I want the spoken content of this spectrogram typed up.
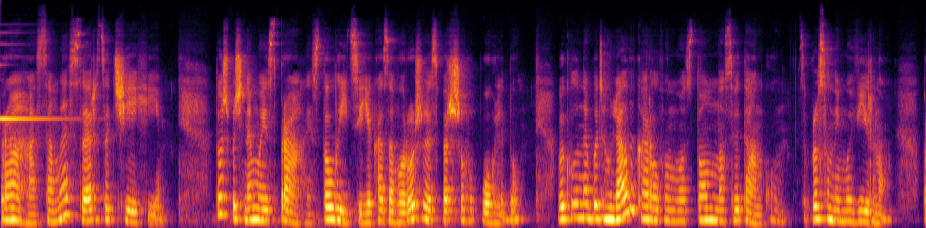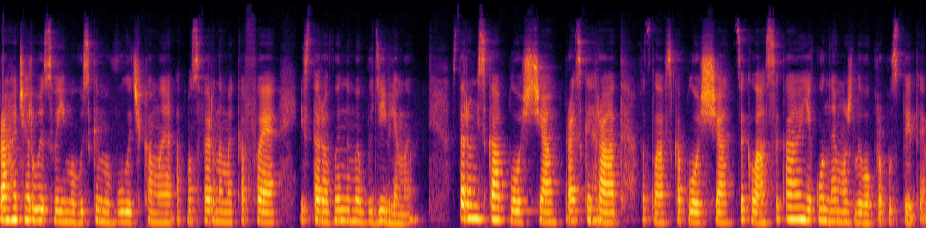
Прага саме серце Чехії. Тож почнемо із Праги, столиці, яка заворожує з першого погляду. Ви коли-небудь гуляли Карловим мостом на світанку? Це просто неймовірно. Прага чарує своїми вузькими вуличками, атмосферними кафе і старовинними будівлями. Староміська площа, Празький град, Вацлавська площа це класика, яку неможливо пропустити.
